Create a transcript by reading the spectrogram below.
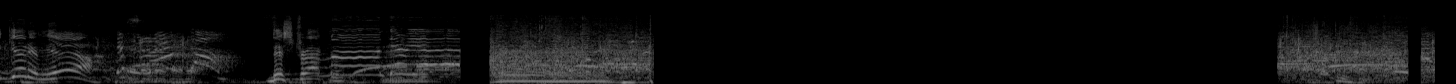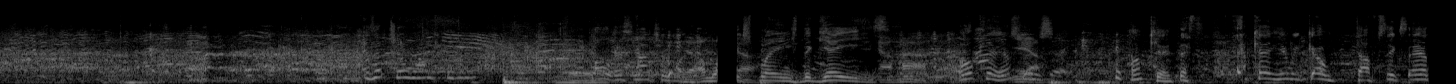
Him, Get him. Yeah. Distract him. Oh, there he is. Is that your wife over there? Oh, that's not your wife. Explains the gaze. Okay, that's what Okay, that's okay. Here we go. Top six answers.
